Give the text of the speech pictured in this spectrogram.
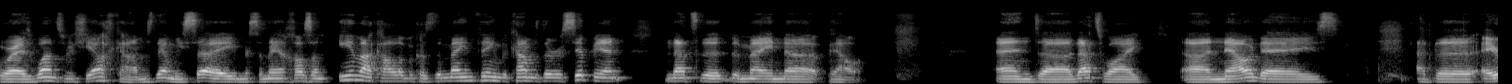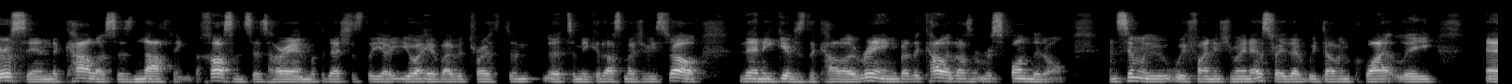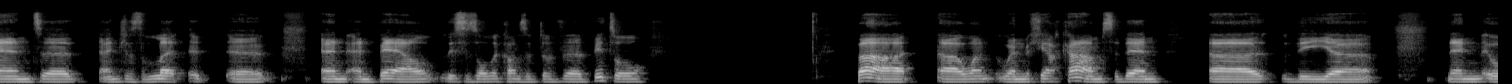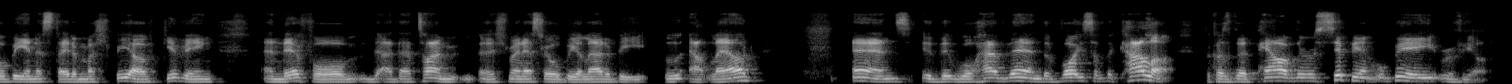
Whereas once Mashiach comes, then we say Mesameach Chasan imakala because the main thing becomes the recipient, and that's the the main uh, power. And uh, that's why uh, nowadays at the Erosin, the Kala says nothing. The Chasan says Harem Mekadesh you are hereby betrothed to, uh, to me Kadas much of. Then he gives the Kala a ring, but the Kala doesn't respond at all. And similarly, we find in Shemoneh Esrei that we daven quietly and uh, and just let it uh, and and bow. This is all the concept of uh, bittul. But uh, when when Mashiach comes, then uh, the uh, then it will be in a state of mashpia of giving, and therefore at that time uh, Shemoneh Esrei will be allowed to be out loud, and it will have then the voice of the kala because the power of the recipient will be revealed.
